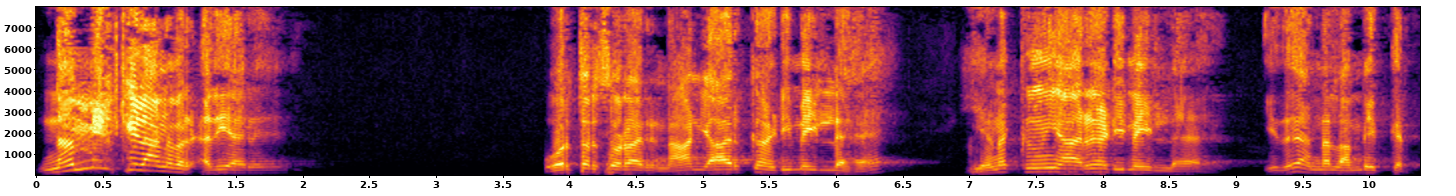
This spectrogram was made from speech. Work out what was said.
நம்மில் கீழானவர். அது யாரு? ஒருத்தர் சொல்றாரு நான் யாருக்கும் அடிமை இல்ல எனக்கும் யாரும் அடிமை இல்ல. இது அண்ணல் அம்பேத்கர்.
